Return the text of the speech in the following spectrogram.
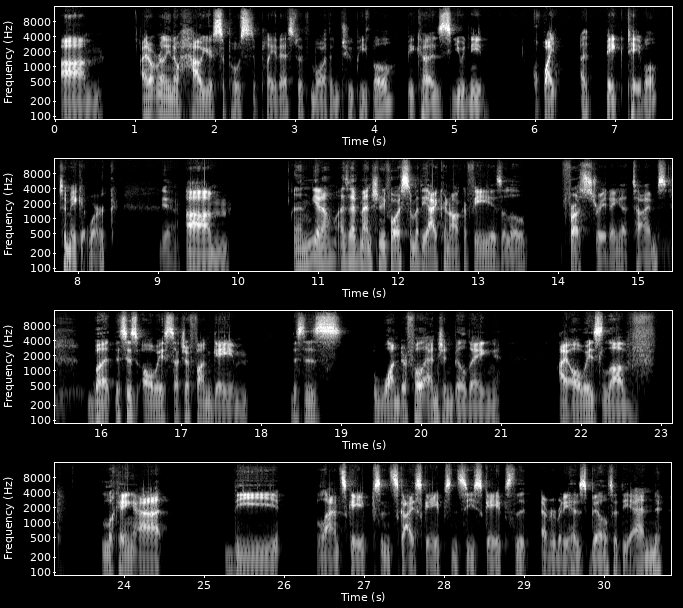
Um, I don't really know how you're supposed to play this with more than two people because you would need quite a big table to make it work. Yeah. Um, and you know, as I've mentioned before, some of the iconography is a little frustrating at times, but this is always such a fun game. This is wonderful engine building. I always love looking at the landscapes and skyscapes and seascapes that everybody has built at the end.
